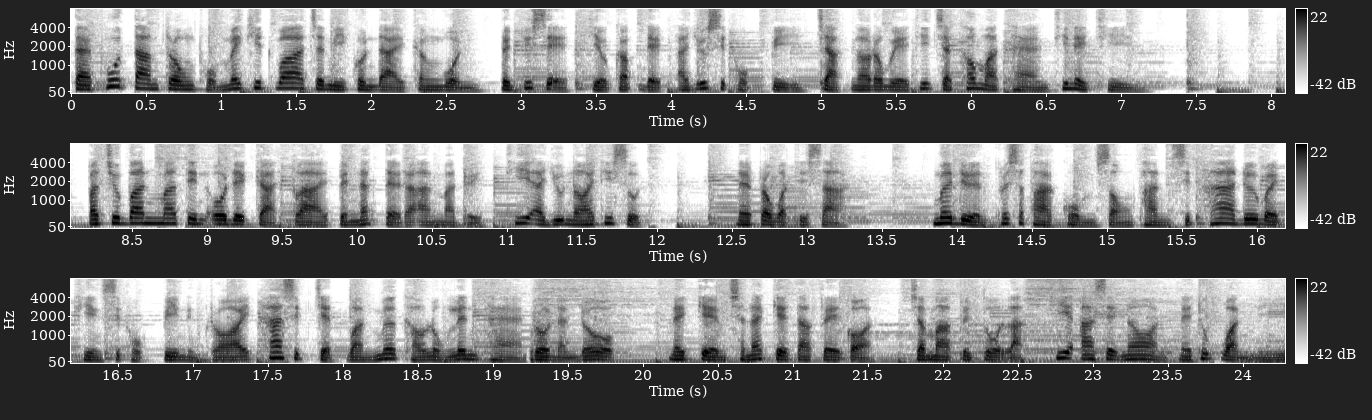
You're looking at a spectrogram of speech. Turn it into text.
แต่พูดตามตรงผมไม่คิดว่าจะมีคนใดกังวล เป็นพิเศษเกี่ยวกับเด็กอายุ 16 ปี จากนอร์เวย์ที่จะเข้ามาแทนที่ในทีม ปัจจุบันมาตินโอเดกาดกลายเป็นนักเตะระอันมาดริดที่อายุน้อยที่สุด ในประวัติศาสตร์ เมื่อเดือนพฤษภาคม 2015 ด้วยวัยเพียง 16 ปี 157 วันเมื่อเขาลงเล่นแทนโรนัลโด ในเกมชนะเกตาเฟก่อน จะมาเป็นตัวหลักที่อาร์เซนอลในทุกวันนี้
